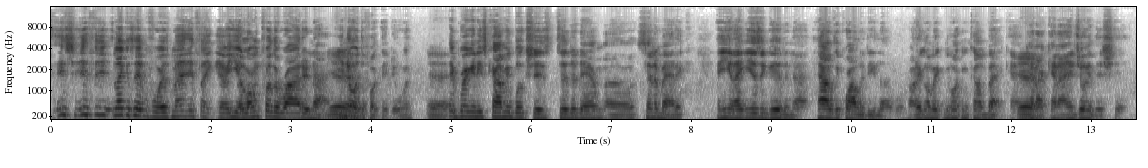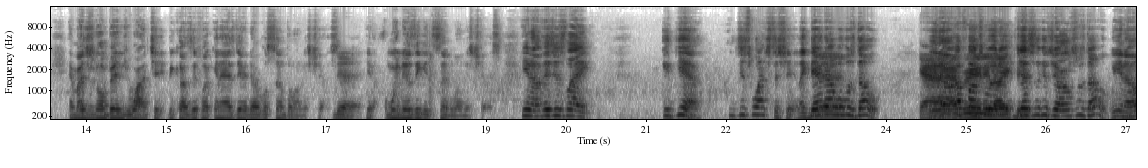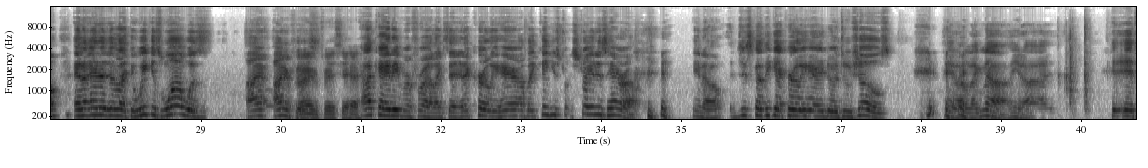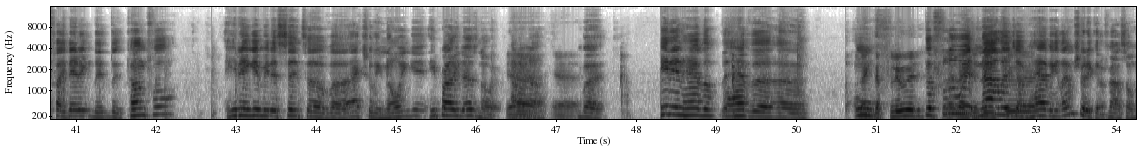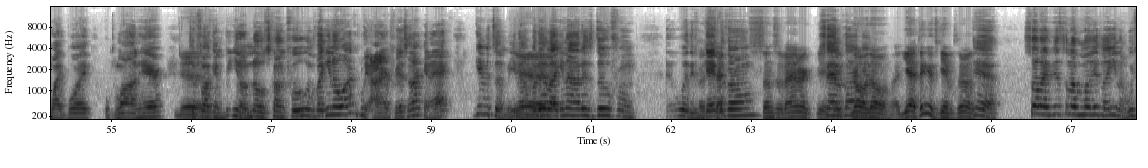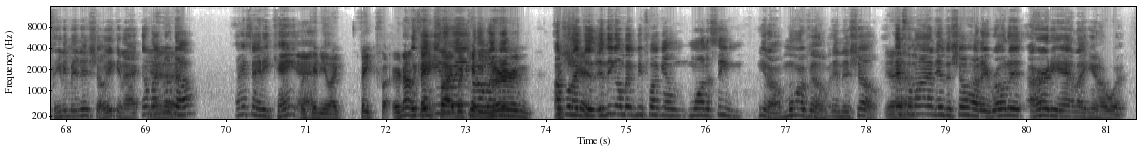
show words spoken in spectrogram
it's, it's it, like I said before, it's man, it's like are you along for the ride or not? Yeah. You know what the fuck they doing? Yeah. They bringing these comic book shits to the damn uh, cinematic, and you're like, is it good or not? How's the quality level? Are they gonna make me fucking come back? Can, yeah. can I can I enjoy this shit? Am I just gonna binge watch it because it fucking has Daredevil symbol on his chest? Yeah. You know, when does he get the symbol on his chest? You know, it's just like, it, yeah, just watch the shit. Like Daredevil yeah. was dope. Yeah, you know, I, I, I really with it. it. Jessica Jones was dope. You know, and, and, and like the weakest one was Iron, Iron Fist. Iron Fist, yeah. I can't even front. Like I said, that curly hair. I was like, can you straighten his hair out? you know, just because he got curly hair and doing two shows. You know, I'm like, nah. You know, I, it's like that. The, the kung fu. He didn't give me the sense of uh, actually knowing it. He probably does know it. Yeah, I don't know. Yeah. But he didn't have the have the. Uh, like the fluid, the fluid knowledge fluid. of having. I'm sure they could have found some white boy with blonde hair yeah. to fucking you know knows kung fu and was like, you know what, I can play Iron Fist and I can act. Give it to me, you know. Yeah. But they're like, you know, this dude from what is Game Sa- of Thrones, Sons of Anarchy. No, no, yeah, I think it's Game of Thrones. Yeah. So like this another it's like you know we've seen him in this show. He can act. I'm yeah. like no doubt. I ain't saying he can't but act. can he like fake fight or not but fake fight? But can he like, learn? I feel like this, is he gonna make me fucking want to see you know more of him in this show? Yeah. And for mine in the show how they wrote it, I heard he had like you know what,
